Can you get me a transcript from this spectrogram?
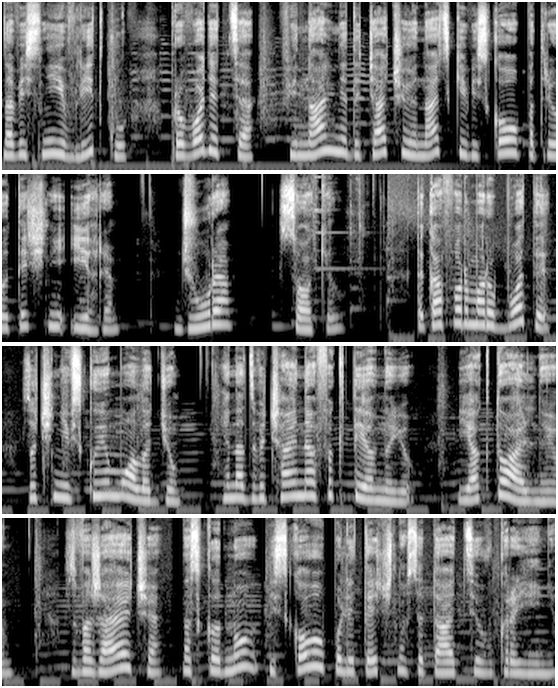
навесні і влітку проводяться фінальні дитячо-юнацькі військово-патріотичні ігри Джура, Сокіл. Така форма роботи з учнівською молоддю є надзвичайно ефективною і актуальною, зважаючи на складну військово-політичну ситуацію в Україні.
